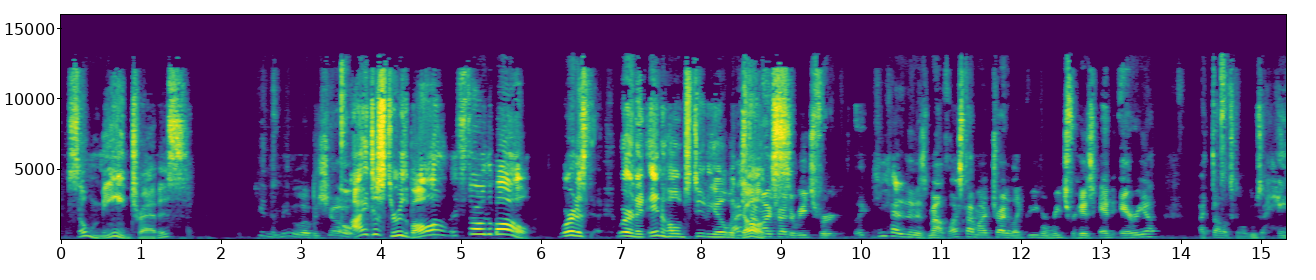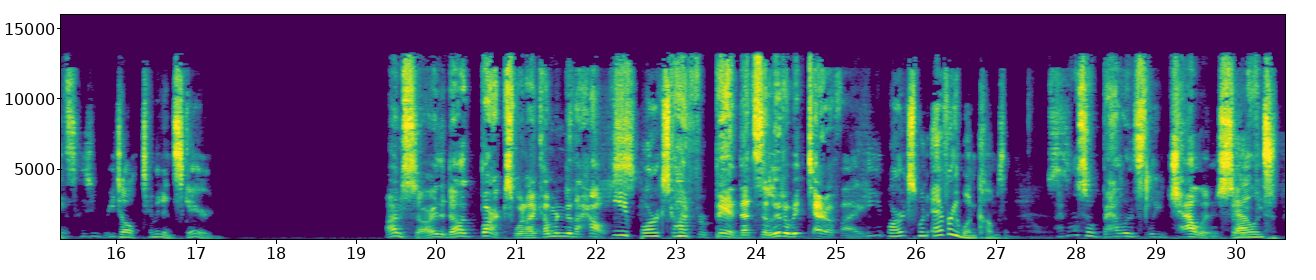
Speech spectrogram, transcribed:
So mean, Travis. In the middle of a show. I just threw the ball. Let's throw the ball. We're in a we're in an in-home studio with Last dogs. time I tried to reach for, like, he had it in his mouth. Last time I tried to, like, even reach for his head area, I thought I was going to lose a hand. It's because you reach all timid and scared. I'm sorry, the dog barks when I come into the house. He barks. God when, forbid, that's a little bit terrifying. he barks when everyone comes in the house. I'm also balancedly challenged. So Balance. if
